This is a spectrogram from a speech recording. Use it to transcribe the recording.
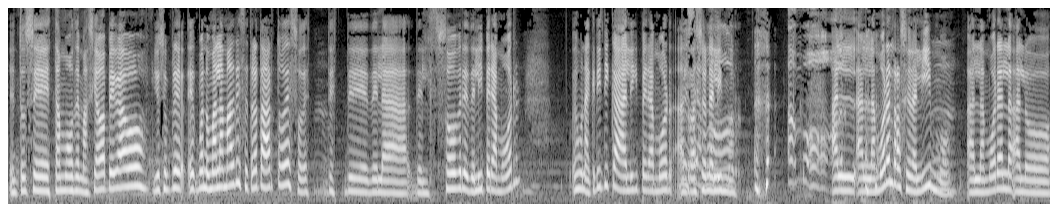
Entonces estamos demasiado apegados. Yo siempre, eh, bueno, mala madre se trata harto de eso, de, de, de- de la, del sobre, del hiperamor. Es una crítica al hiperamor, al Ese racionalismo. amor. Al, al amor al racionalismo, al amor a la, a, lo-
